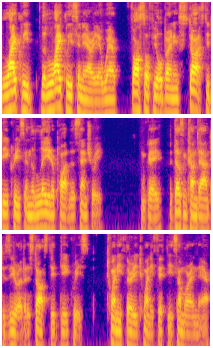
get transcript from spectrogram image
likely the likely scenario where fossil fuel burning starts to decrease in the later part of the century. Okay, it doesn't come down to zero, but it starts to decrease 2030, 2050, somewhere in there.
